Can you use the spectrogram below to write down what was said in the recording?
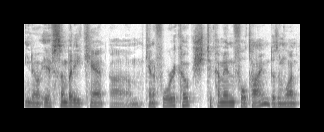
you know, if somebody can't um, can afford a coach to come in full time, doesn't want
